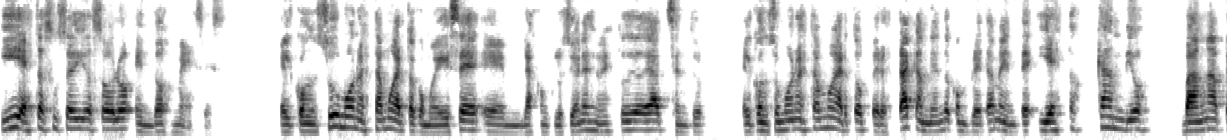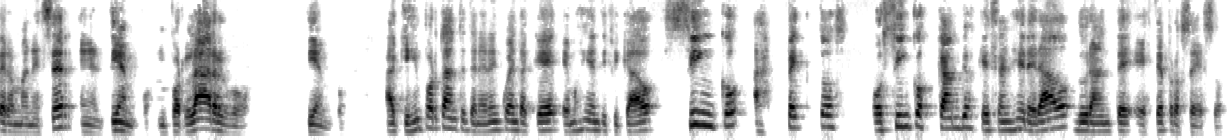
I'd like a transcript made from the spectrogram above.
y esto ha sucedido solo en dos meses. El consumo no está muerto, como dice en las conclusiones de un estudio de Accenture, el consumo no está muerto, pero está cambiando completamente y estos cambios van a permanecer en el tiempo y por largo tiempo. Aquí es importante tener en cuenta que hemos identificado cinco aspectos o cinco cambios que se han generado durante este proceso.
